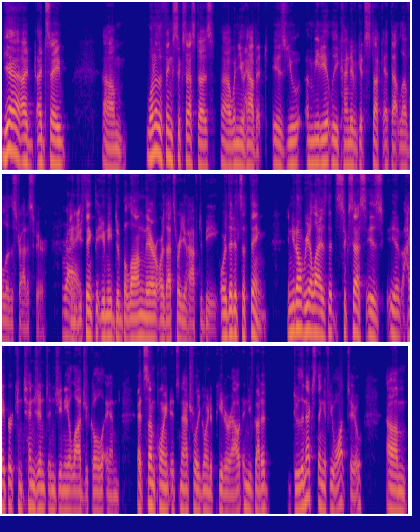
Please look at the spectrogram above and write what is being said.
Yeah, I'd I'd say um one of the things success does uh, when you have it is you immediately kind of get stuck at that level of the stratosphere. Right. And you think that you need to belong there or that's where you have to be or that it's a thing. And you don't realize that success is you know, hyper contingent and genealogical. And at some point, it's naturally going to peter out and you've got to do the next thing if you want to. Um,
